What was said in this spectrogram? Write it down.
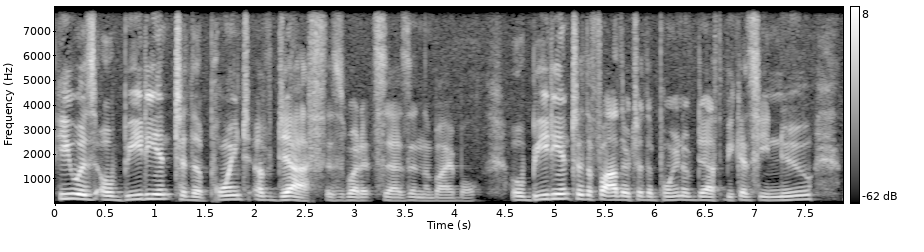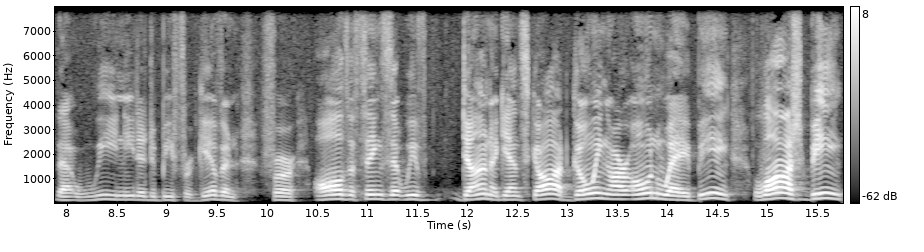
He was obedient to the point of death, is what it says in the Bible. Obedient to the Father to the point of death because he knew that we needed to be forgiven for all the things that we've done against God, going our own way, being lost, being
